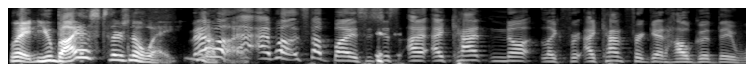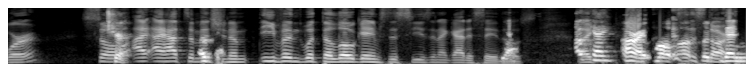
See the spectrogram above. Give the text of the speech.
Wait, you biased? There's no way. No, well, I, I, well, it's not biased. It's just I, I can't not like for I can't forget how good they were. So sure. I, I have to mention okay. them even with the low games this season. I gotta say those. Yeah. Okay. All right. Well, uh, the then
